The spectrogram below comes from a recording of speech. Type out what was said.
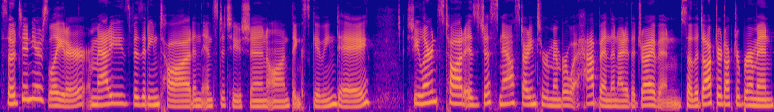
So 10 years later, Maddie's visiting Todd in the institution on Thanksgiving Day. She learns Todd is just now starting to remember what happened the night of the drive in. So the doctor, Dr. Berman,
